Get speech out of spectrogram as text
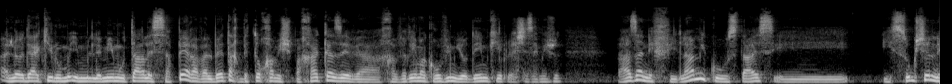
ואני לא יודע כאילו אם, למי מותר לספר, אבל בטח בתוך המשפחה כזה, והחברים הקרובים יודעים כאילו יש איזה מישהו, ואז הנפילה מקורס טיס היא, היא סוג של.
